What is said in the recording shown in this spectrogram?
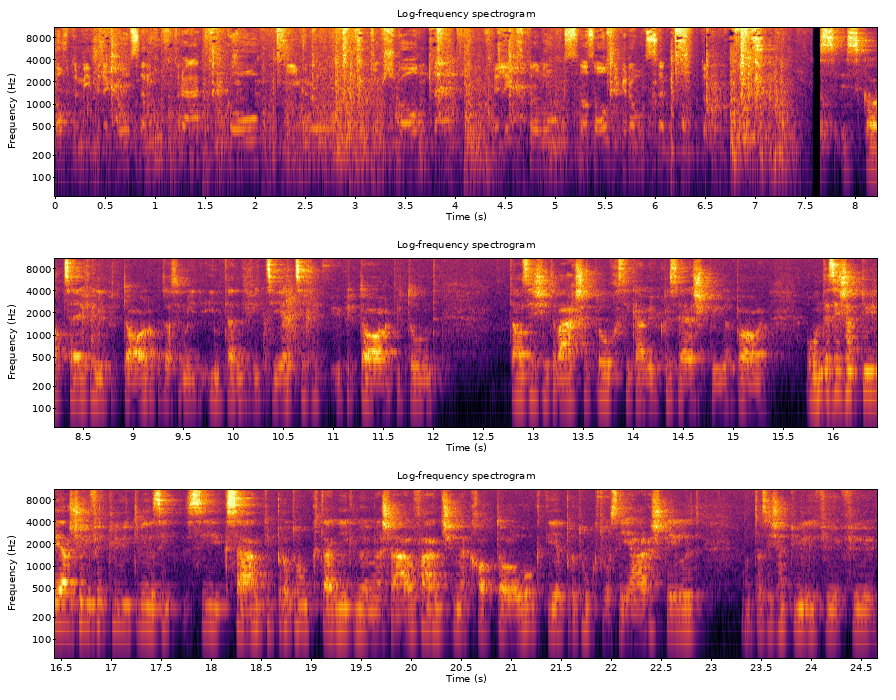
macht er mit den grossen Aufträgen, Coop, Migros, Schwanden, Electrolux, also all die grossen Kantone. Es, geht sehr viel über die Arbeit, also man identifiziert sich über die Arbeit und das ist in der Werkstatt Luchsig auch wirklich sehr spürbar. Und es ist natürlich auch schön für die Leute, weil sie, sie sehen die Produkte dann irgendwo in einem Schaufenster, in einem Katalog, die Produkte, die sie herstellen. Und das ist natürlich für, für,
